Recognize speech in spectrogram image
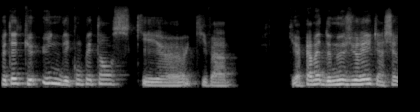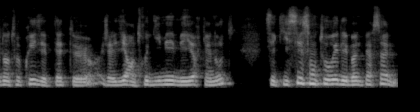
peut-être qu'une des compétences qui, euh, va permettre de mesurer qu'un chef d'entreprise est peut-être, euh, j'allais dire, entre guillemets, meilleur qu'un autre, c'est qu'il sait s'entourer des bonnes personnes.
